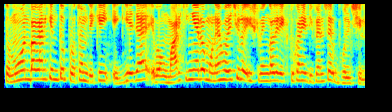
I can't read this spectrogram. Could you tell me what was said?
তো মোহনবাগান কিন্তু প্রথম দিকেই এগিয়ে যায় এবং মার্কিংয়েরও মনে হয়েছিল ইস্টবেঙ্গলের একটুখানি ডিফেন্সের ভুল ছিল।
